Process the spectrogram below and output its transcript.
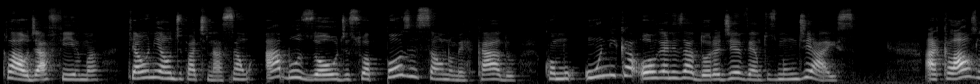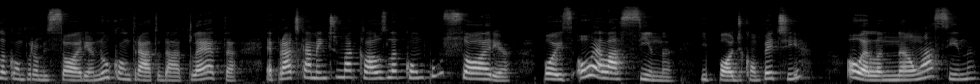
Cláudia afirma que a União de Patinação abusou de sua posição no mercado como única organizadora de eventos mundiais a cláusula compromissória no contrato da atleta é praticamente uma cláusula compulsória, pois ou ela assina e pode competir, ou ela não assina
